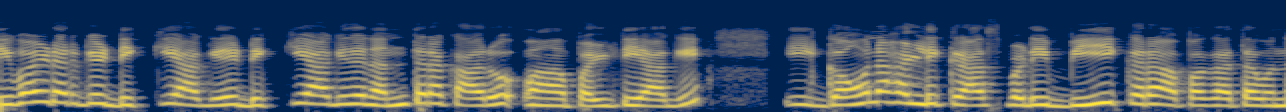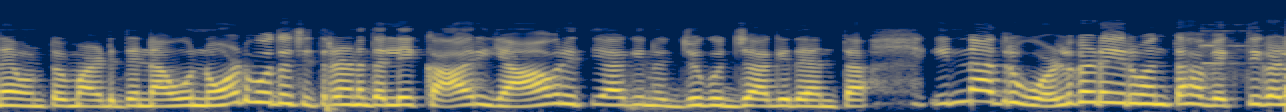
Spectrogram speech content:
ಡಿವೈಡರ್ಗೆ ಡಿಕ್ಕಿ ಆಗಿದೆ ಡಿಕ್ಕಿ ಆಗಿದೆ ನಂತರ ಕಾರು ಪಲ್ಟಿಯಾಗಿ, ಈ ಗೌನಹಳ್ಳಿ ಕ್ರಾಸ್ ಬಳಿ ಭೀಕರ ಅಪಘಾತವನ್ನೇ ಉಂಟು ಮಾಡಿದೆ ನಾವು ನೋಡ್ಬೋದು ಚಿತ್ರಣದಲ್ಲಿ ಕಾರ್ ಯಾವ ರೀತಿಯಾಗಿ ನುಜ್ಜುಗುಜ್ಜಾಗಿದೆ ಅಂತ. ಇನ್ನಾದರೂ ಒಳಗಡೆ ಇರುವಂತಹ ವ್ಯಕ್ತಿಗಳ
